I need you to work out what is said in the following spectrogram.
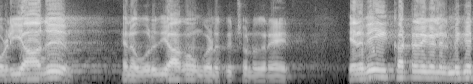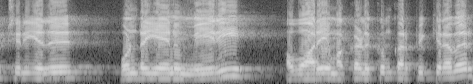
ஒழியாது என உறுதியாக உங்களுக்கு சொல்லுகிறேன். எனவே இக்கட்டளைகளில் மிகச் சிறியது ஒன்றையேனும் மீறி அவ்வாறே மக்களுக்கும் கற்பிக்கிறவர்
